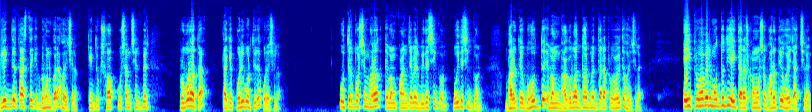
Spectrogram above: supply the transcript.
গ্রিকদের কাছ থেকে গ্রহণ করা হয়েছিল, কিন্তু শক কুষাণ শিল্পের প্রবণতা তাকে পরিবর্তিত করেছিল। উত্তর পশ্চিম ভারত এবং পাঞ্জাবের বিদেশিগণ, বৈদেশিকগণ ভারতীয় বৌদ্ধ এবং ভাগবত ধর্মের দ্বারা প্রভাবিত হয়েছিলেন। এই প্রভাবের মধ্য দিয়েই তারা ক্রমশ ভারতীয় হয়ে যাচ্ছিলেন।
